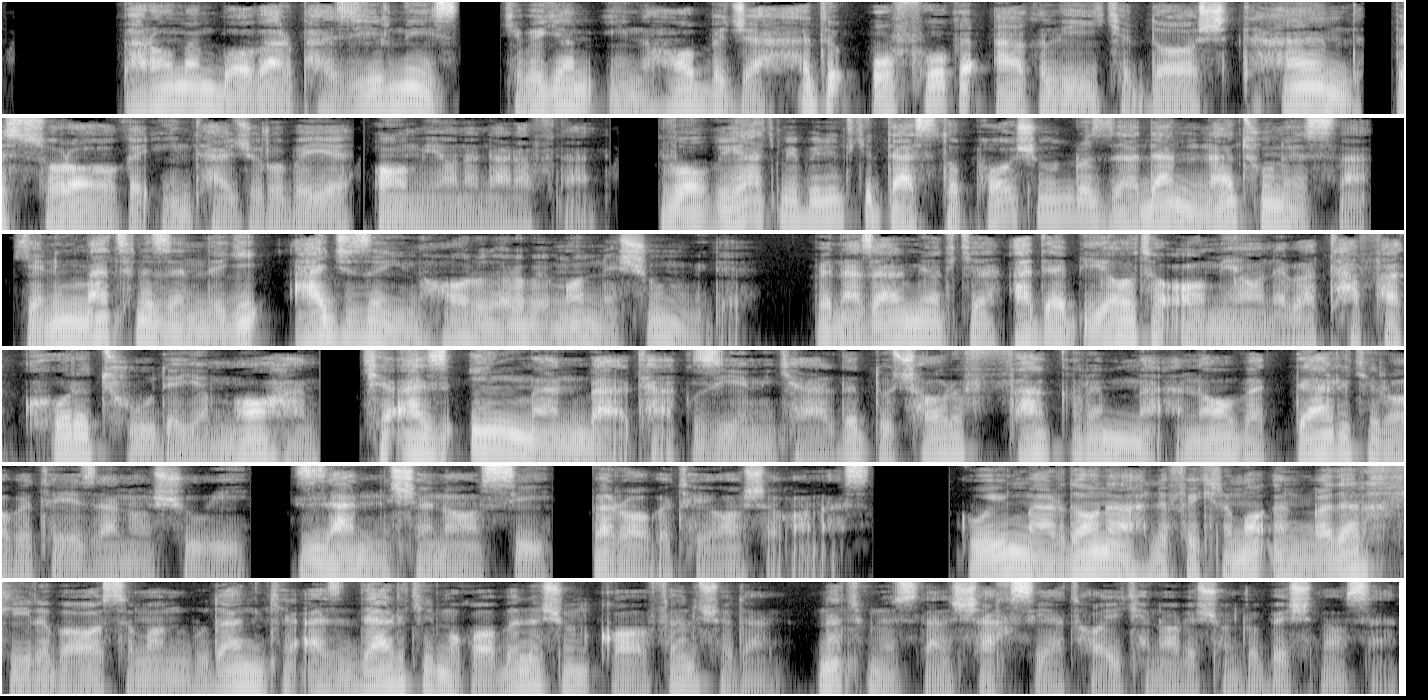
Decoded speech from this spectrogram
برا من باورپذیر نیست که بگم اینها به جهت افق عقلی که داشتند به سراغ این تجربه آمیانه نرفتن واقعیت می‌بینید که دست و پاشون رو زدن نتونستن. یعنی متن زندگی عجز اینها رو داره به ما نشون میده. به نظر میاد که ادبیات آمیانه و تفکر توده ما هم که از این منبع تقضیه می‌کرده دچار فقر معنا و درک رابطه زناشویی زن شناسی و رابطه عاشقان است. گویی مردان اهل فکر ما انقدر خیره به آسمان بودن که از درک مقابلشون قافل شدن نتونستن شخصیت های کنارشون رو بشناسن.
